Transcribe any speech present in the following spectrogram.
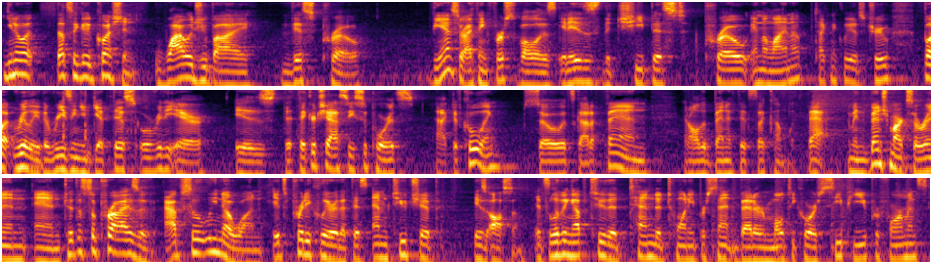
You know what? That's a good question. Why would you buy this Pro? The answer, I think, first of all, is it is the cheapest Pro in the lineup. Technically, it's true. But really, the reason you'd get this over the Air is the thicker chassis supports active cooling, so it's got a fan and all the benefits that come with that. I mean, the benchmarks are in, and to the surprise of absolutely no one, it's pretty clear that this M2 chip is awesome. It's living up to the 10 to 20% better multi-core CPU performance,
